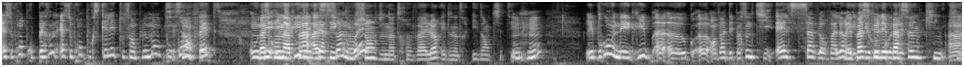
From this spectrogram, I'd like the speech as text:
elle se prend pour personne, elle se prend pour ce qu'elle est, tout simplement. Pourquoi, ça, en fait, on Parce qu'on n'a pas assez personnes, ouais. conscience de notre valeur et de notre identité. Mhm. Et pourquoi on est aigri euh, euh, envers des personnes qui, elles, savent leur valeur Mais et parce que les personnes qui. qui- Ah,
